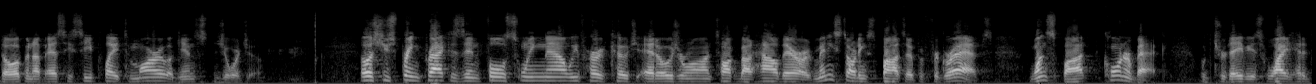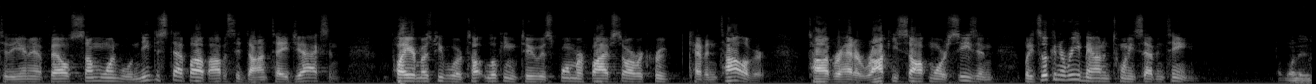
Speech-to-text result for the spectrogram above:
They'll open up SEC play tomorrow against Georgia. LSU spring practice is in full swing now. We've heard Coach Ed Orgeron talk about how there are many starting spots open for grabs. One spot, cornerback. With Tre'Davious White headed to the NFL, someone will need to step up opposite Donte Jackson. The player most people are looking to is former five-star recruit Kevin Tolliver. Tolliver had a rocky sophomore season, but he's looking to rebound in 2017. I wanted,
